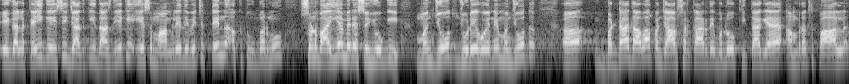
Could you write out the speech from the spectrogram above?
ਇਹ ਗੱਲ ਕਹੀ ਗਈ ਸੀ ਜਦਕਿ ਦੱਸਦੀ ਹੈ ਕਿ ਇਸ ਮਾਮਲੇ ਦੇ ਵਿੱਚ 3 ਅਕਤੂਬਰ ਨੂੰ ਸੁਣਵਾਈ ਹੈ ਮੇਰੇ ਸਹਿਯੋਗੀ ਮਨਜੋਤ ਜੁੜੇ ਹੋਏ ਨੇ। ਮਨਜੋਤ ਵੱਡਾ ਦਾਵਾ ਪੰਜਾਬ ਸਰਕਾਰ ਦੇ ਵੱਲੋਂ ਕੀਤਾ ਗਿਆ ਹੈ। ਅੰਮ੍ਰਿਤਪਾਲ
